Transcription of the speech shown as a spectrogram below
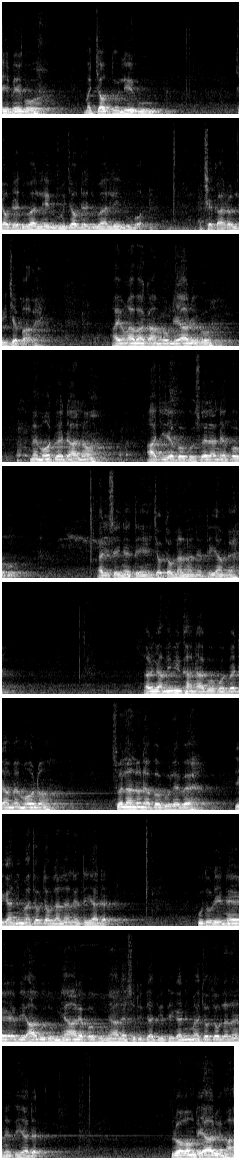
ဒီဘေးကိုမကြောက်သူလေးဦးကြောက်တဲ့သူက၄ဦးမကြောက်တဲ့သူက၄ဦးပေါ့အချက်ကတော့၄ချက်ပါပဲအာယုံ၅ပါးကာမဂုဏ်တရားတွေကိုမမောတွေ့တာလုံးအာကြီးတဲ့ပုဂ္ဂိုလ်ဆွဲလန်းတဲ့ပုဂ္ဂိုလ်အဲ့ဒီစိတ်နဲ့သိရင်ကြောက်ကြောက်လန့်လန့်နဲ့သိရမယ်နောက်ကမိမိခန္ဓာကိုယ်ကိုတွေ့တာမမောလုံး ဆွဲလန်းလွန်းတဲ့ပုဂ္ဂိုလ်လည်းပဲဒီကနေ့မှာကြောက်ကြောက်လန့်လန့်နဲ့တရားတဲ့ကုသိုလ်တွေနဲ့ပြီးအာကုသိုလ်များတဲ့ပုဂ္ဂိုလ်များလည်းသုတိပြကျွေဒီကနေ့မှာကြောက်ကြောက်လန့်လန့်နဲ့တရားတဲ့သူတော်ကောင်းတရားတွေမှာ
